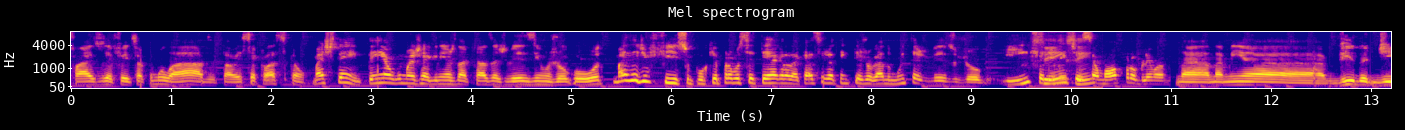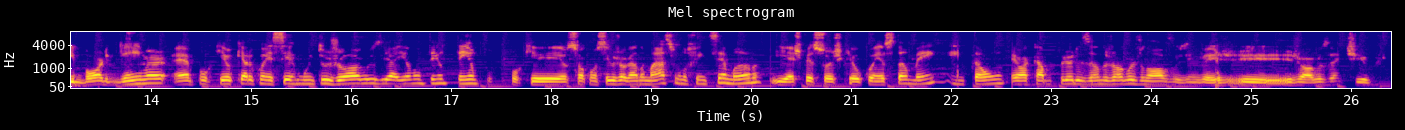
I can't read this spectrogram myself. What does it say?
faz os efeitos acumulados e tal. Esse é classicão. Mas tem, tem algumas regrinhas da casa às vezes em um jogo ou outro. Mas é difícil, porque para você ter regra da casa, você já tem que ter jogado muitas vezes o jogo. E infelizmente sim, sim. esse é o maior problema na, na minha vida de board gamer, é porque eu quero conhecer muitos jogos e aí eu não tenho tempo, porque eu só consigo jogar no máximo no fim de semana e as pessoas que eu conheço também, então eu acabo priorizando jogos novos em vez de jogos antigos.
